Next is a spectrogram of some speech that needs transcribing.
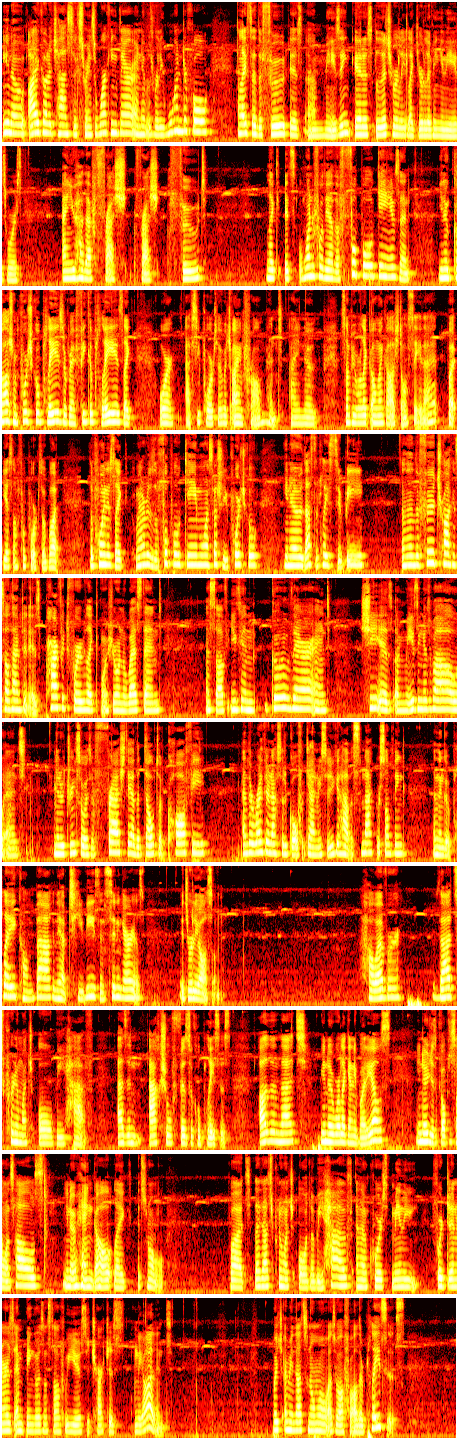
you know, I got a chance to experience working there and it was really wonderful. And like I said, the food is amazing. It is literally like you're living in the Azores. And you have that fresh, fresh food. Like it's wonderful. They have the football games and you know, gosh, when Portugal plays or Benfica plays, like or FC Porto, which I'm from, and I know some people are like, oh my gosh, don't say that. But yes, I'm for Porto. But the point is, like, whenever there's a football game, or especially Portugal, you know, that's the place to be. And then the food truck in Southampton is perfect for, like, if you're on the West End and stuff. You can go there, and she is amazing as well. And, you know, drinks always are fresh. They have the Delta coffee. And they're right there next to the Golf Academy, so you can have a snack or something and then go play, come back, and they have TVs and sitting areas. It's really awesome. However, that's pretty much all we have as in actual physical places. Other than that, you know, we're like anybody else. You know, just go up to someone's house, you know, hang out like it's normal. But like, that's pretty much all that we have. And of course, mainly for dinners and bingos and stuff, we use the churches on the island. Which, I mean, that's normal as well for other places.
